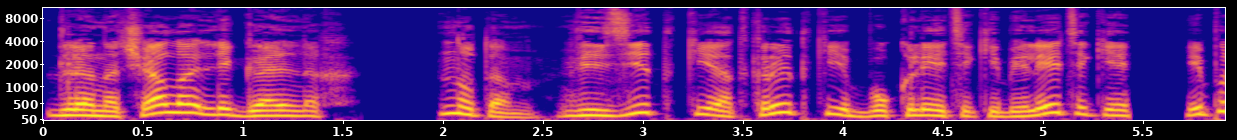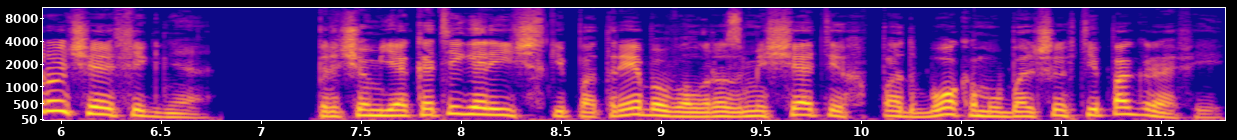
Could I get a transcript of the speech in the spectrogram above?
Для начала легальных. Ну там, визитки, открытки, буклетики, билетики и прочая фигня. Причем я категорически потребовал размещать их под боком у больших типографий,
